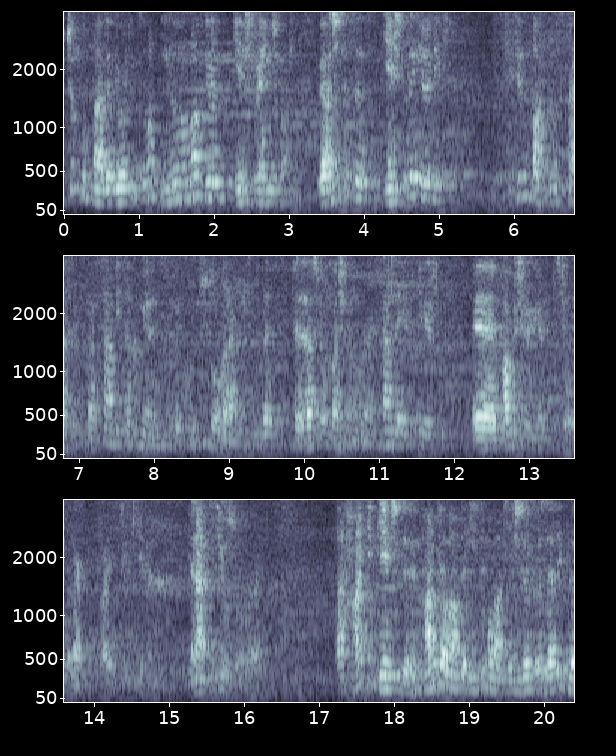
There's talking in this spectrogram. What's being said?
Bütün bunlarda gördüğümüz zaman inanılmaz bir geniş range var. Ve açıkçası gençlere yönelik sizin baktığınız perspektiften sen bir takım yöneticisi ve kurucusu olarak, siz de federasyon başkanı olarak, sen de eski bir e, publisher yönetici olarak, Right Türkiye'nin genel CEO'su olarak ya hangi gençlerin, hangi alanda eğitim alan gençlerin özellikle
